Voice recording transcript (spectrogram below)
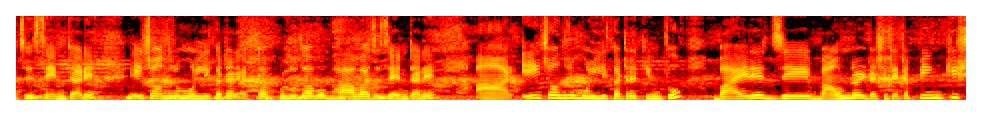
আছে সেন্টারে এই চন্দ্রমল্লিকাটার একটা হলুদাভ ভাব আছে সেন্টারে আর এই চন্দ্রমল্লিকাটার কিন্তু বাইরের যে বাউন্ডারিটা সেটা একটা পিঙ্কিশ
